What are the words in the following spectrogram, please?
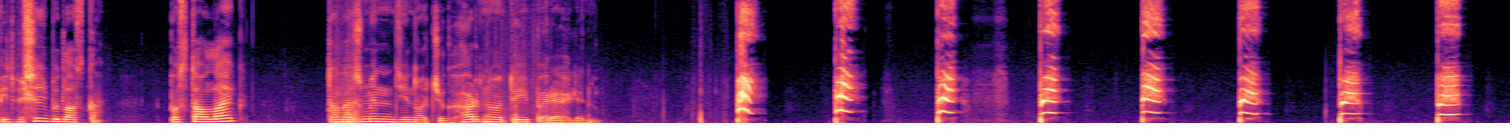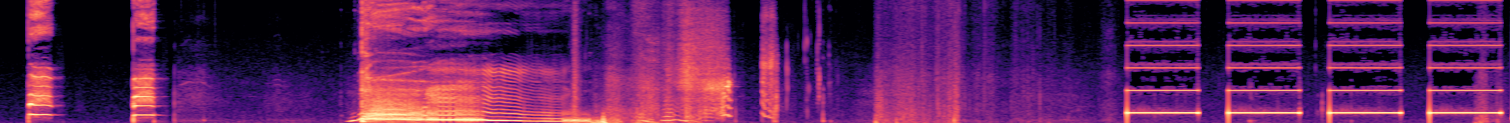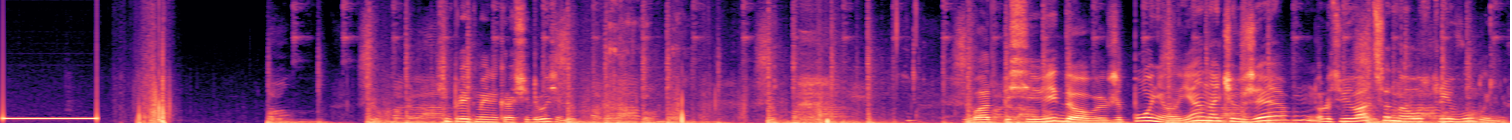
Підпишись, будь ласка, постав лайк та нажми на дзвіночок. Гарного тобі перегляду. Всім привіт, мої найкращі друзі. По підписі відео ви вже поняли, я почав вже розвиватися на острові Вубленів.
